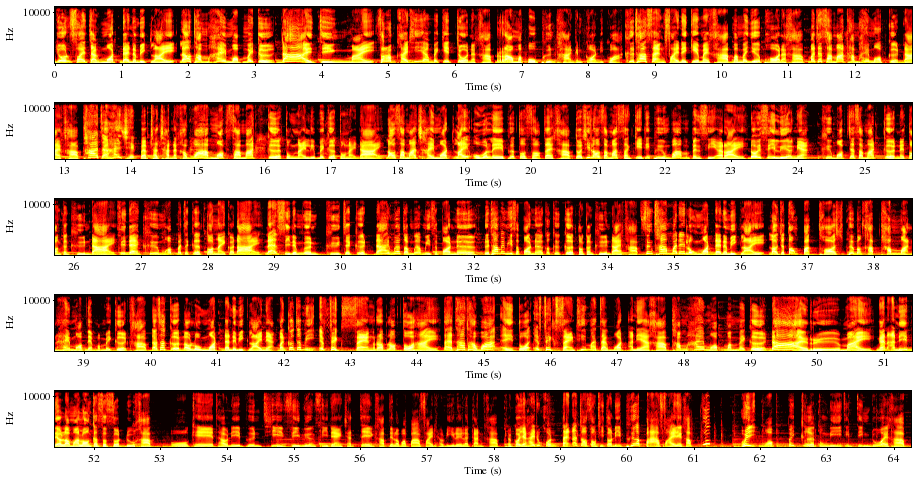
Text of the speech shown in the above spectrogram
โยนไฟจากมอด Dynamic Light แล้วทำให้ม็อบไม่เกิดได้จริงไหมสำหรับใครที่ยังไม่เก็ตโจทย์นะครับ เรามาปูพื้นฐานกันก่อนดีกว่า คือถ้าแสงไฟในเกม Minecraft มันไม่เยอะพอนะครับ มันจะสามารถทำให้ม็อบเกิดได้ครับ ถ้าจะให้เช็คแบบชัดๆนะครับว่าม็อบสามารถเกิดตรงไหนหรือไม่เกิดตรงไหนได้ เราสามารถใช้มอด Light Overlay เพื่อตรวจสอบได้ครับ โดยที่เราสามารถสังเกตที่พื้นว่ามันเป็นสีอะไร โดยสีเหลืองเนี่ย คือม็อบจะสามารถเกิดในตอนกลางคืนได้ สีแดงคือม็อบมันจะเกิดตอนไหนก็ได้ และสีน้ำเงินคือจะเกิดได้เมื่อต่อเมื่อมีสปอนเนอร์หรือถ้าไม่มีสปอนเนอร์ก็คือเกิดตอนกลางคืนได้ครับ ซึ่งถ้าไม่ได้ลงม็อด Dynamic Light เราจะต้องปักทอชเพื่อบังคับทำหมันให้ม็อบเนี่ยมันไม่เกิดครับ แล้วถ้าเกิดเราลงม็อด Dynamic Light เนี่ยมันก็จะมีเอฟเฟกต์แสงรอบๆตัวให้ แต่ถ้าถามว่าไอตัวเอฟเฟกต์แสงที่มาจากม็อดอันเนี้ยครับทำให้ม็อบมันไม่เกิดได้หรือไม่ งั้นอันนี้เดี๋ยวเรามาลองกันสดๆดูครับ โอเคแถวนี้พื้นที่สีเหลืองสีแดงชัดเจนครับ เดี๋ยวเรามาปาไฟแถวนี้เลยแล้วกันครับ แล้วก็อยากให้ทุกคนแตะหน้าจอสองทีตอนนี้เพื่อปาไฟเลยครับปุ๊บเฮ้ยม็อบไม่เกิดตรงนี้จริง ๆ ด้วยครับ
